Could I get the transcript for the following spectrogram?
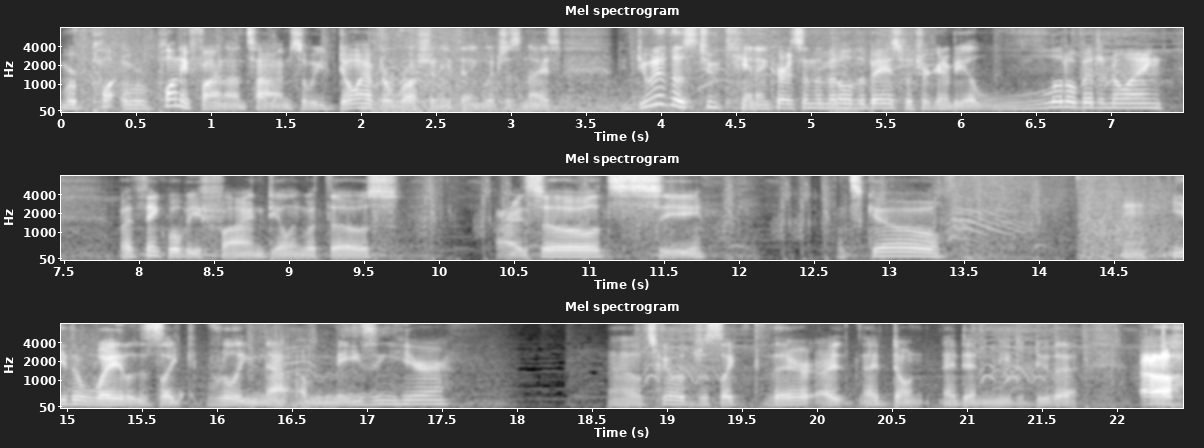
We're, pl we're plenty fine on time, so we don't have to rush anything, which is nice. We do have those two cannon carts in the middle of the base, which are going to be a little bit annoying, but I think we'll be fine dealing with those. Alright, so let's see. Let's go. Hmm, either way is like really not amazing here. Uh, let's go just like there. I, I don't, I didn't need to do that. Oh,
